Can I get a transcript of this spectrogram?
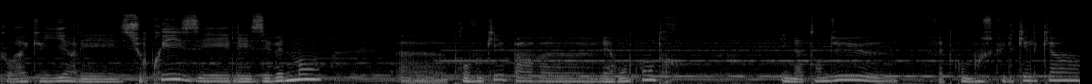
pour accueillir les surprises et les événements euh, provoqués par euh, les rencontres inattendues, le fait qu'on bouscule quelqu'un,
